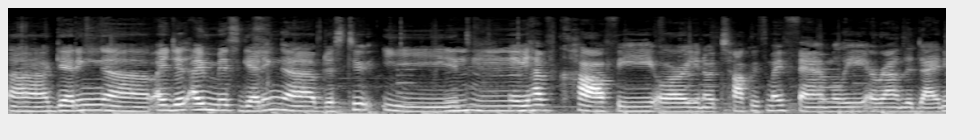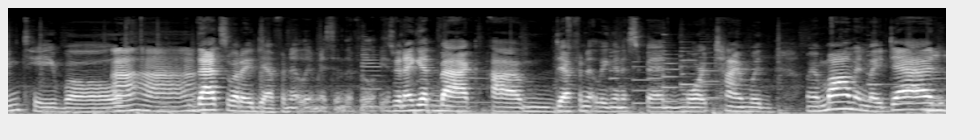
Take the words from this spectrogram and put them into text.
Uh, getting up. I just I miss getting up just to eat. Mhm. Maybe have coffee or you know talk with my family around the dining table. Uh-huh. That's what I definitely miss in the Philippines. When I get back, I'm definitely gonna spend more time with my mom and my dad,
